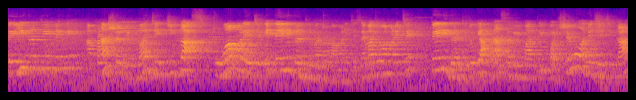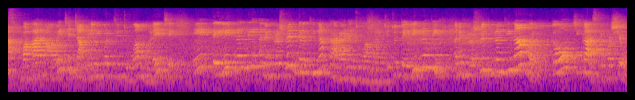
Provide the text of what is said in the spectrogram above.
તૈલી ગ્રંથિ એટલે કે આપણા શરીરમાં જે ચિકાસ જોવા મળે છે એ તૈલી ગ્રંથિમાં જોવા મળે છે શેમાં જોવા મળે છે તૈલી ગ્રંથિ તો કે આપણા શરીરમાંથી પરસેવો અને જે ચિકાસ બહાર આવે છે ચામડી ઉપર જે જોવા મળે છે એ તૈલી ગ્રંથિ અને પ્રશ્વેત ગ્રંથિના કારણે જોવા મળે છે જો તૈલી ગ્રંથિ અને પ્રશ્વેત ગ્રંથિ ના હોય તો ચિકાસ કે પરસેવો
